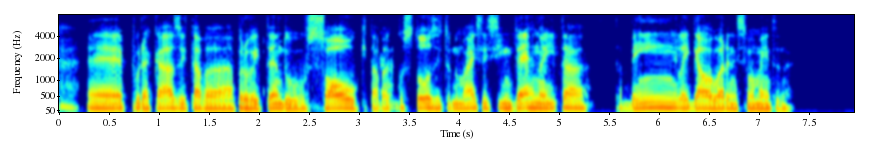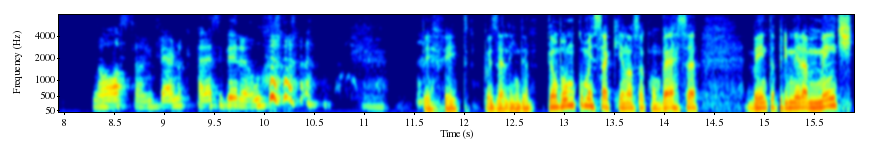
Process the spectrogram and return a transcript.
é, por acaso, e estava aproveitando o sol, que estava gostoso e tudo mais. Esse inverno aí tá, tá bem legal agora nesse momento, né? Nossa, inverno que parece verão. Perfeito, coisa linda. Então vamos começar aqui a nossa conversa. Benta, primeiramente,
